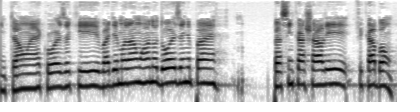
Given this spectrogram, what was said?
Então é coisa que vai demorar um ano ou dois ainda para se encaixar ali ficar bom.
